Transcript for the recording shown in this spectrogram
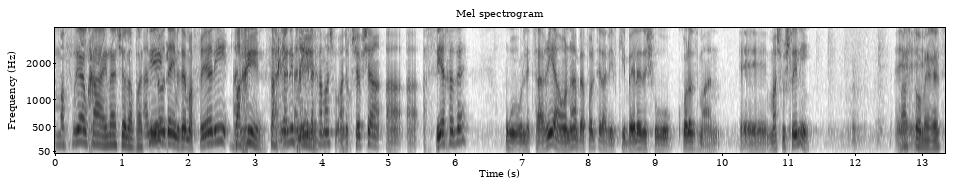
מפריע לך העניין של הוותיק? אני לא יודע אם זה מפריע לי. בכיר, אני, שחקנים אני, בכירים. אני אגיד לך משהו, אני חושב שהשיח שה, הזה, הוא לצערי העונה בהפועל תל אביב קיבל איזשהו כל הזמן אה, משהו שלילי. מה זאת אומרת?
